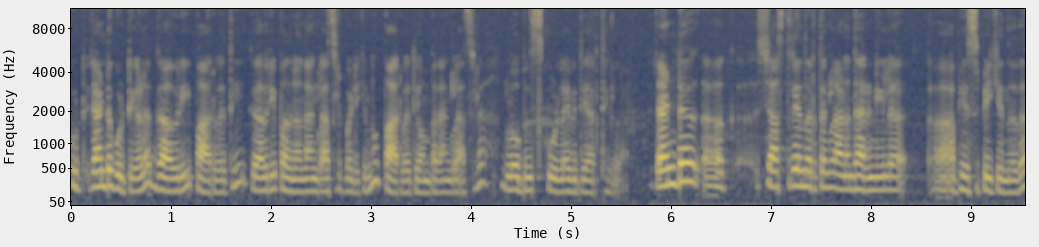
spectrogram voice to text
കുട്ടി രണ്ട് കുട്ടികൾ ഗൗരി പാർവതി. ഗൗരി പതിനൊന്നാം ക്ലാസ്സിൽ പഠിക്കുന്നു പാർവതി ഒമ്പതാം ക്ലാസ്സിൽ ഗ്ലോബൽ സ്കൂളിലെ വിദ്യാർത്ഥികളാണ്. രണ്ട് ശാസ്ത്രീയ നൃത്തങ്ങളാണ് ധരണിയിൽ അഭ്യസിപ്പിക്കുന്നത്.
